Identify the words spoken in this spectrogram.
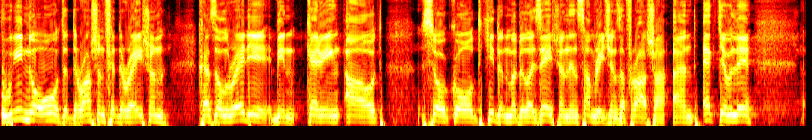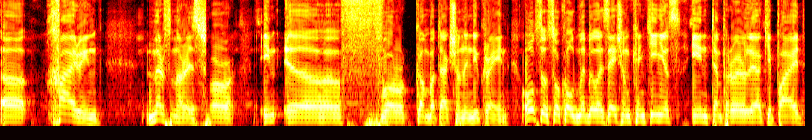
We know that the Russian Federation has already been carrying out so-called hidden mobilization in some regions of Russia and actively uh, hiring mercenaries for in uh, for combat action in Ukraine. Also, so-called mobilization continues in temporarily occupied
